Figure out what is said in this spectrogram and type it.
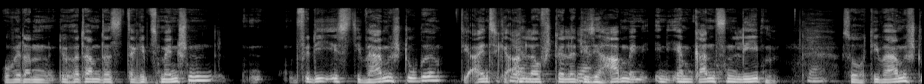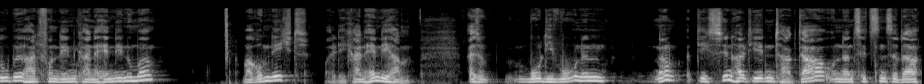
wo wir dann gehört haben, dass da gibt's Menschen, für die ist die Wärmestube die einzige ja. Anlaufstelle, die ja. sie haben in, in ihrem ganzen Leben. Ja. So, die Wärmestube hat von denen keine Handynummer. Warum nicht? Weil die kein Handy haben. Also, wo die wohnen, ne, die sind halt jeden Tag da und dann sitzen sie da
